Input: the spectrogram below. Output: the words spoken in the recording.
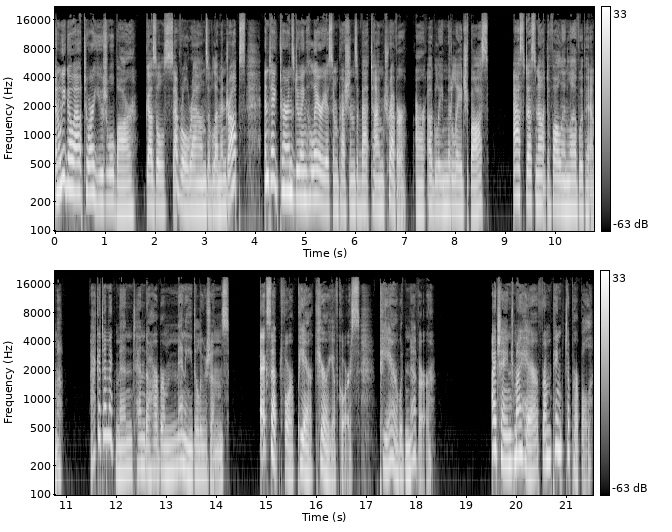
and we go out to our usual bar, guzzle several rounds of lemon drops, and take turns doing hilarious impressions of that time Trevor, our ugly middle aged boss, asked us not to fall in love with him. Academic men tend to harbor many delusions. Except for Pierre Curie, of course. Pierre would never. I change my hair from pink to purple.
